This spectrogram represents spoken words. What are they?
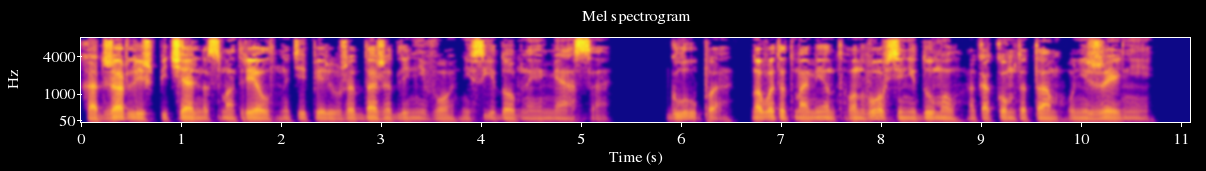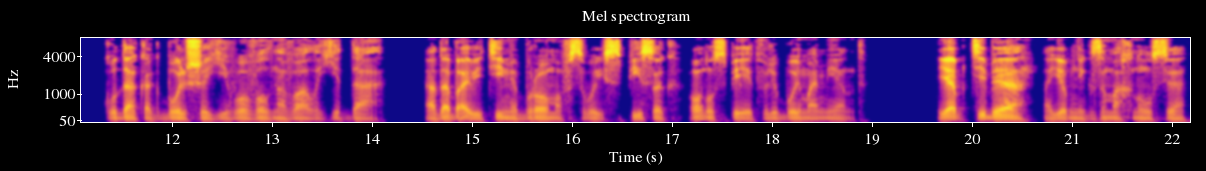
Хаджар лишь печально смотрел на теперь уже даже для него несъедобное мясо. Глупо, но в этот момент он вовсе не думал о каком-то там унижении. Куда как больше его волновала еда. А добавить имя Брома в свой список он успеет в любой момент. «Я б тебя...» — наемник замахнулся,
